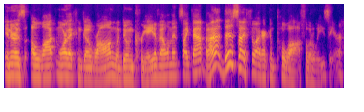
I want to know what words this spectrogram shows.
And there's a lot more that can go wrong when doing creative elements like that. But I, this I feel like I can pull off a little easier.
